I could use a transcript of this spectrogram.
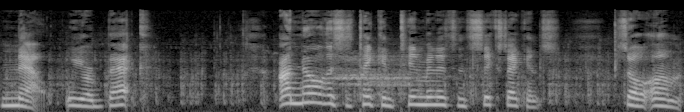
Now, we are back. I know this is taking 10 minutes and 6 seconds. So, um,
